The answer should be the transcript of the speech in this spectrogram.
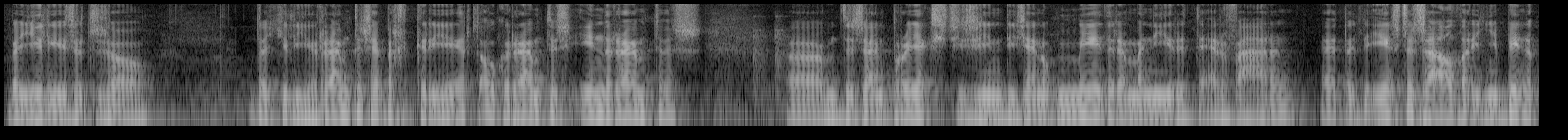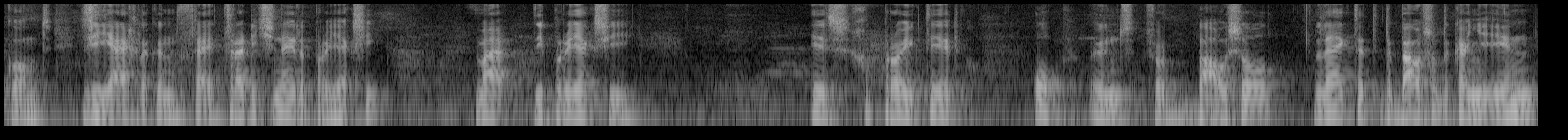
Bij jullie is het zo dat jullie ruimtes hebben gecreëerd, ook ruimtes in ruimtes. Um, er zijn projecties te zien die zijn op meerdere manieren te ervaren. De, de, eerste zaal waarin je binnenkomt, zie je eigenlijk een vrij traditionele projectie. Maar die projectie is geprojecteerd op een soort bouwsel, lijkt het. De bouwsel, daar kan je in,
